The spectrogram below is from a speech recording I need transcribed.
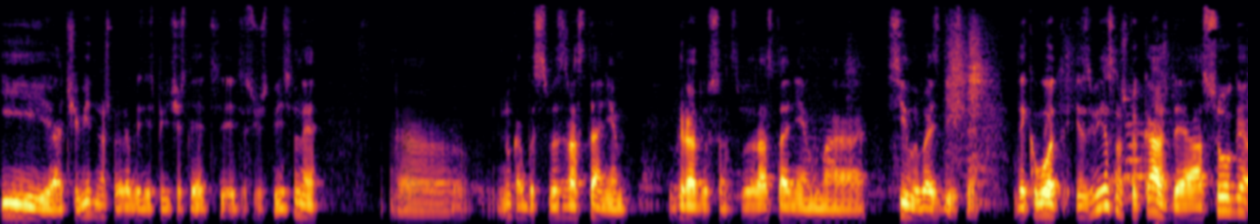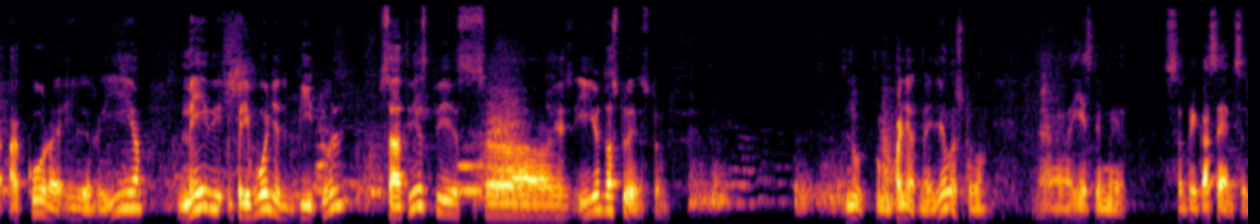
и очевидно, что Рэбе здесь перечисляет эти существительные, э, ну, как бы с возрастанием градуса, с возрастанием силы воздействия. Так вот, известно, что каждая осога, акора или рия приводит битуль в соответствии с ее достоинством. Ну, понятное дело, что если мы соприкасаемся,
